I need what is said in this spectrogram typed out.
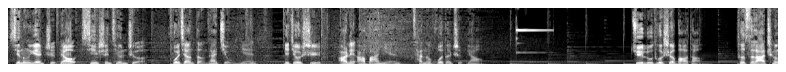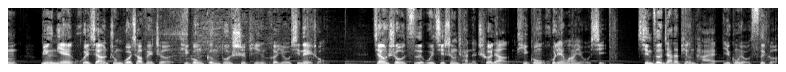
新能源指标新申请者或将等待九年，也就是二零二八年才能获得指标。据路透社报道，特斯拉称明年会向中国消费者提供更多视频和游戏内容，将首次为其生产的车辆提供互联网游戏。新增加的平台一共有四个，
